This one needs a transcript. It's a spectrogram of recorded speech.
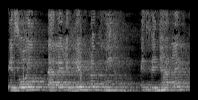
Es hoy darle el ejemplo a tu hijo, enseñarle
